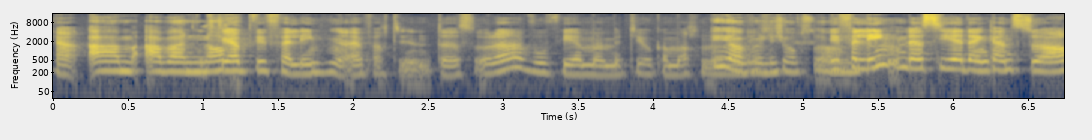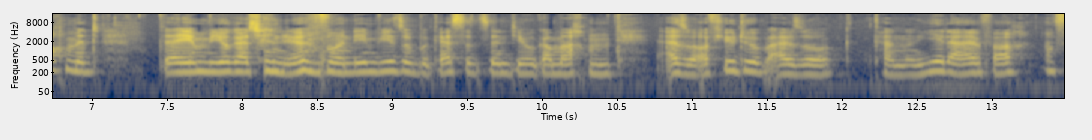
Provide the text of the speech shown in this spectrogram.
Ja. Ähm, aber noch. Ich glaube, wir verlinken einfach den, das, oder? Wo wir immer mit Yoga machen. Ja, würde ich auch sagen. Wir verlinken das hier, dann kannst du auch mit dem Yoga-Channel, von dem wir so begeistert sind, Yoga machen. Also auf YouTube, also kann dann jeder einfach auf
